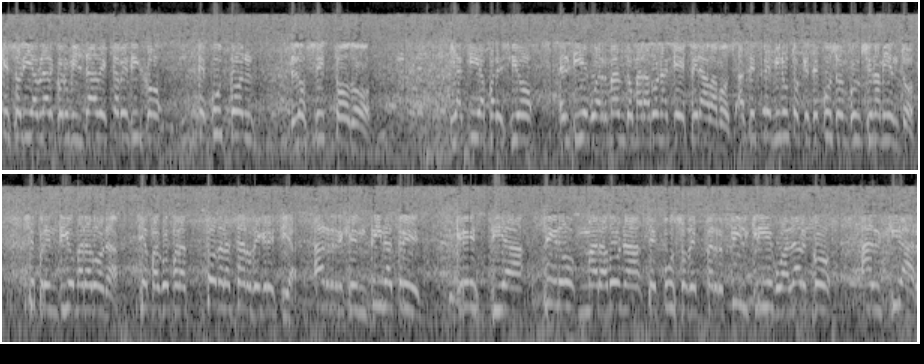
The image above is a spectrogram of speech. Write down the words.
que solía hablar con humildad, esta vez dijo, de fútbol lo sé todo. Y aquí apareció el Diego Armando Maradona que esperábamos. Hace tres minutos que se puso en funcionamiento. Se prendió Maradona. Se apagó para toda la tarde Grecia. Argentina 3. Grecia 0. Maradona se puso de perfil griego al arco al girar.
